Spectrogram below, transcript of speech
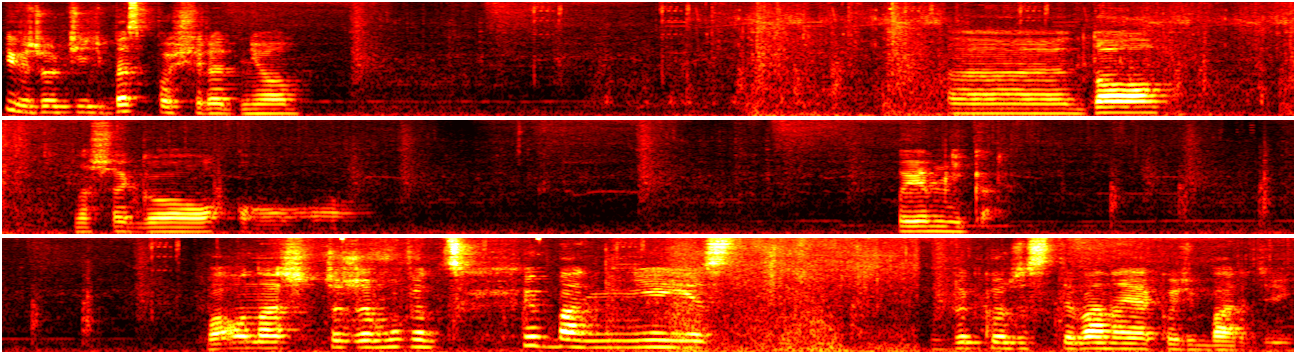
i wrzucić bezpośrednio do naszego o, pojemnika. Bo ona szczerze mówiąc chyba nie jest wykorzystywana jakoś bardziej.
